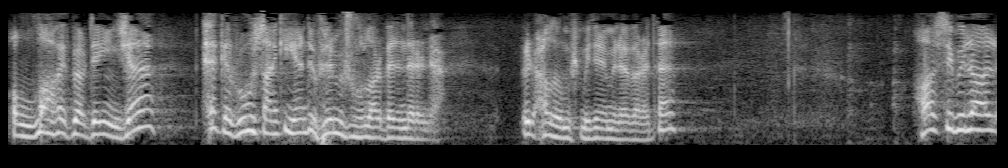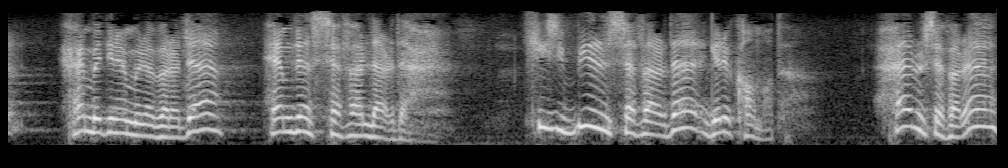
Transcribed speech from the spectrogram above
Allah Ekber deyince herkes ruhu sanki yerinde üflemiş ruhlar bedenlerine. Öyle halıymış Medine Münevvere'de. Hazreti Bilal hem Medine Münevvere'de hem de seferlerde hiçbir seferde geri kalmadı. Her sefere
